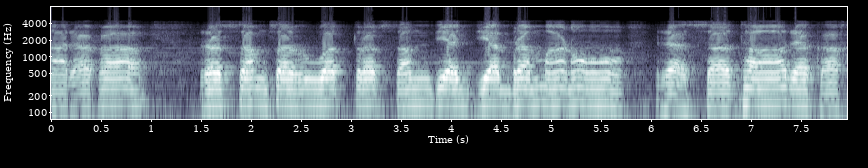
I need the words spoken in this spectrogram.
नरः। रसं सर्वत्र सन्त्यज्य ब्रह्मणो रसधारकः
